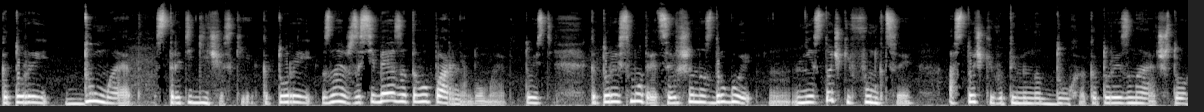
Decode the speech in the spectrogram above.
который думает стратегически, который, знаешь, за себя и за того парня думает. То есть который смотрит совершенно с другой, не с точки функции, а с точки вот именно духа, который знает, что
